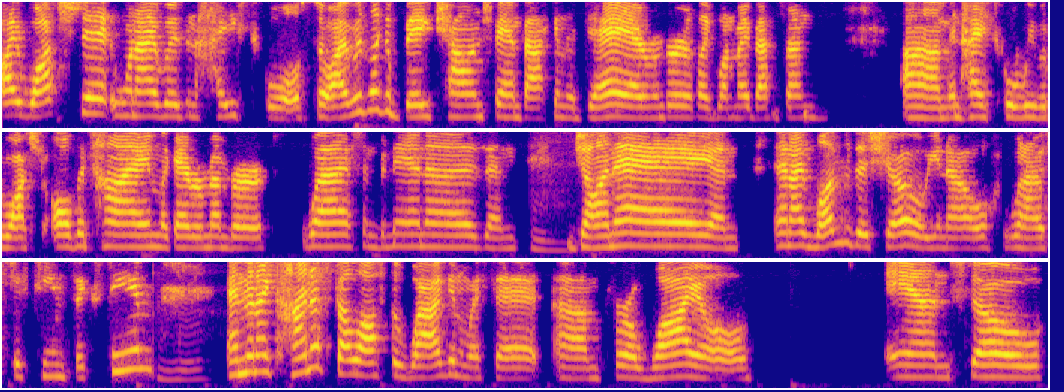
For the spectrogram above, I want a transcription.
I watched it when I was in high school. So I was like a big challenge fan back in the day. I remember like one of my best friends um, in high school, we would watch it all the time. Like I remember Wes and Bananas and mm. Jonna and and I loved the show, you know, when I was 15, 16. Mm-hmm. And then I kind of fell off the wagon with it um, for a while. And so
